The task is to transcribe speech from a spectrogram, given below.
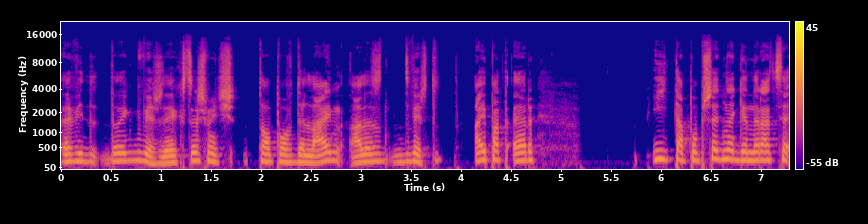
ewidentnie, jakby wiesz, jak chcesz mieć top of the line, ale wiesz, iPad Air i ta poprzednia generacja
